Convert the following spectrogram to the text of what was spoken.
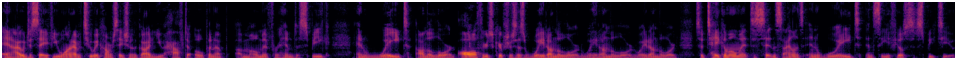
and i would just say if you want to have a two-way conversation with god you have to open up a moment for him to speak and wait on the lord. All through scripture says wait on the lord wait on the lord wait on the lord. So take a moment to sit in silence and wait and see if he'll speak to you.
